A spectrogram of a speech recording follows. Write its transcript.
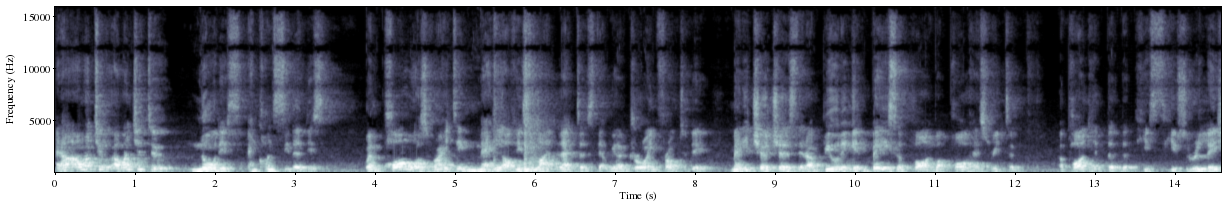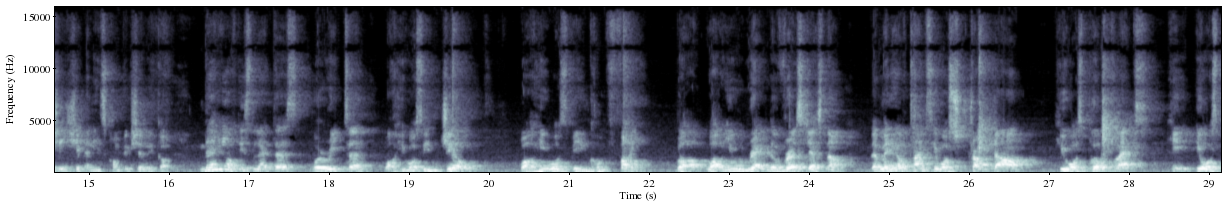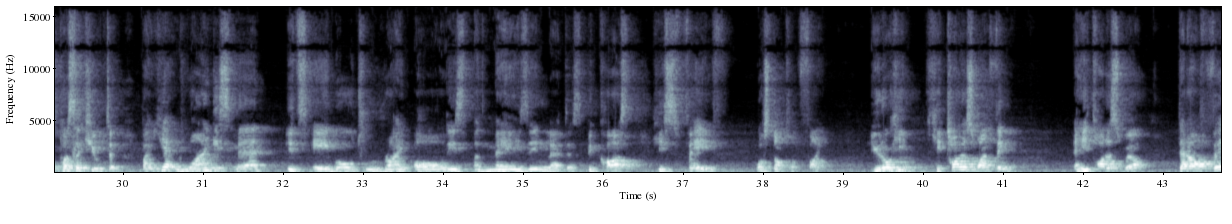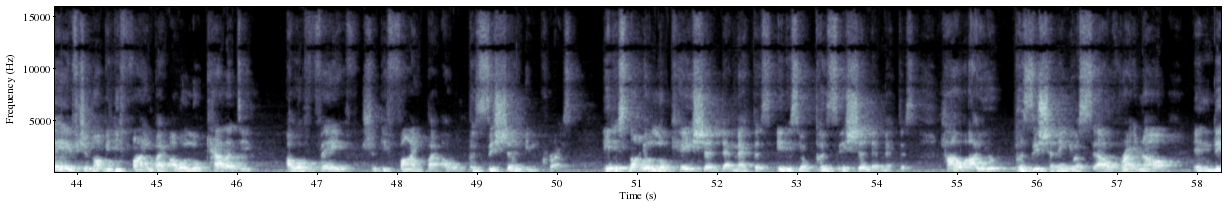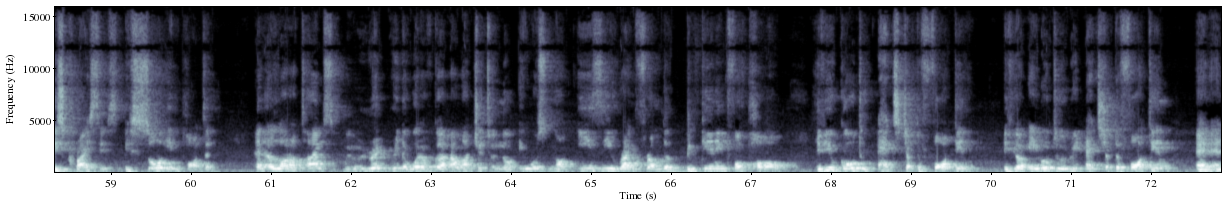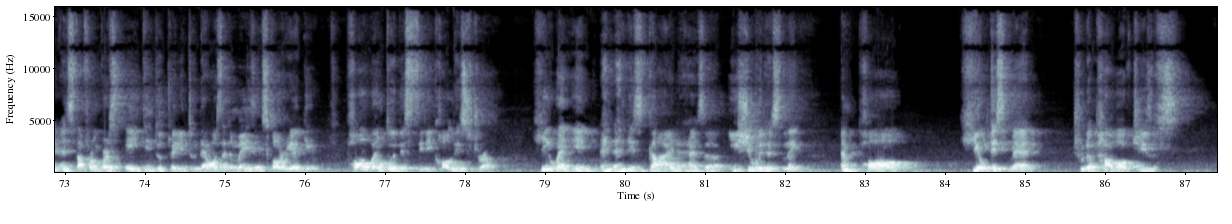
And I, I, want you, I want you to know this and consider this. When Paul was writing many of his letters that we are drawing from today, many churches that are building it based upon what Paul has written, upon his, the, the, his, his relationship and his conviction with God. Many of these letters were written while he was in jail, while he was being confined. While, while you read the verse just now, that many of times he was struck down, he was perplexed, he, he was persecuted, but yet why this man is able to write all these amazing letters? Because his faith was not confined. You know, he, he taught us one thing, and he taught us well, that our faith should not be defined by our locality. Our faith should be defined by our position in Christ. It is not your location that matters, it is your position that matters. How are you positioning yourself right now in this crisis is so important. And a lot of times we read, read the Word of God, I want you to know it was not easy right from the beginning for Paul. If you go to Acts chapter 14, if you are able to read Acts chapter 14 and, and, and start from verse 18 to 22, there was an amazing story again. Paul went to this city called Lystra. He went in, and, and this guy that has an issue with his leg, and Paul healed this man through the power of Jesus.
